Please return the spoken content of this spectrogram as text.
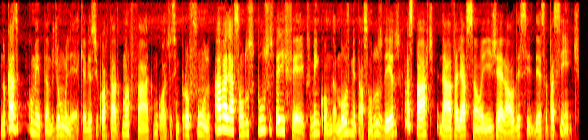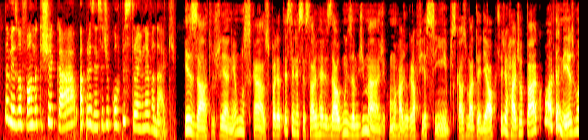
No caso que comentamos de uma mulher que havia se cortado com uma faca, um corte assim profundo, a avaliação dos pulsos periféricos, bem como da movimentação dos dedos, faz parte da avaliação aí geral desse, dessa paciente. Da mesma forma que checar a presença de corpo estranho, né, Van Dyke? Exato, Juliana. Em alguns casos, pode até ser necessário realizar algum exame de imagem, como radiografia simples, caso o material seja radiopaco, ou até mesmo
